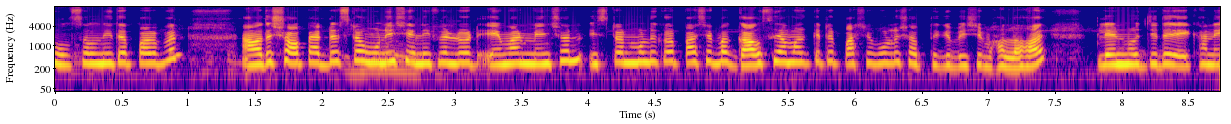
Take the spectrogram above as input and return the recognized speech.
হোলসেল নিতে পারবেন। আমাদের শপ অ্যাড্রেসটা উনিশ elephant road M R mansion eastern মল্লিকার পাশে বা গাউসিয়া মার্কেটের পাশে বলে সব থেকে বেশি ভালো হয়। প্লেন মসজিদের এখানে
